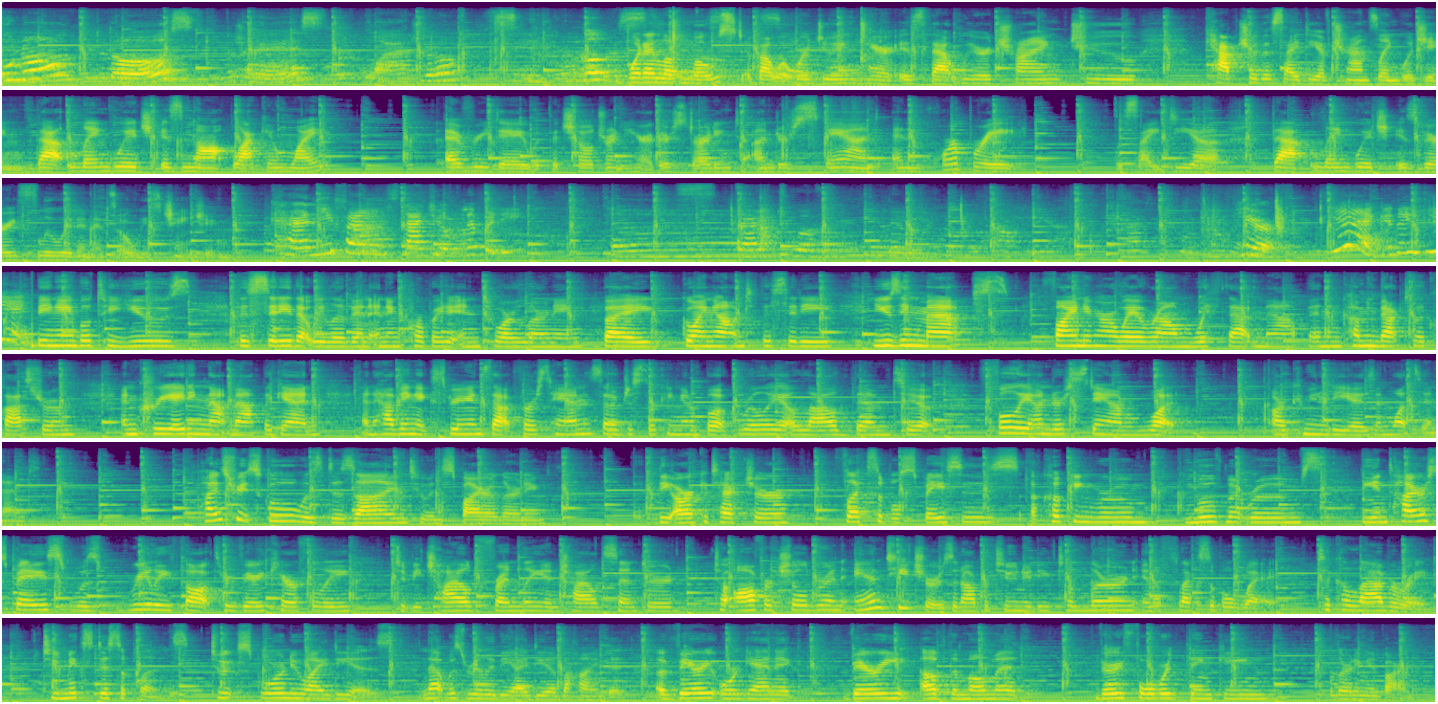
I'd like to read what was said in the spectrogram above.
Uno, dos, tres, cuatro, cinco. What I love most about what we're doing here is that we are trying to capture this idea of translanguaging, that language is not black and white. Every day with the children here, they're starting to understand and incorporate this idea that language is very fluid and it's always changing. Can you find the Statue of Liberty? Here. Yeah, good idea. Being able to use the city that we live in and incorporate it into our learning by going out into the city, using maps, finding our way around with that map, and then coming back to the classroom and creating that map again and having experienced that firsthand instead of just looking in a book really allowed them to fully understand what our community is and what's in it. Pine Street School was designed to inspire learning. The architecture, flexible spaces, a cooking room, movement rooms, the entire space was really thought through very carefully to be child-friendly and child-centered, to offer children and teachers an opportunity to learn in a flexible way, to collaborate, to mix disciplines, to explore new ideas. And that was really the idea behind it. A very organic, very of the moment, very forward-thinking learning environment.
